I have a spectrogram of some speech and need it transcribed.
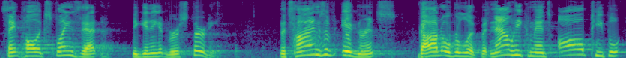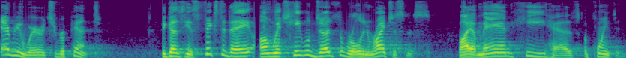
St. Paul explains that beginning at verse 30. The times of ignorance God overlooked, but now he commands all people everywhere to repent. Because he has fixed a day on which he will judge the world in righteousness by a man he has appointed.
